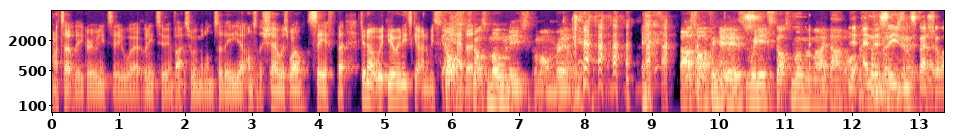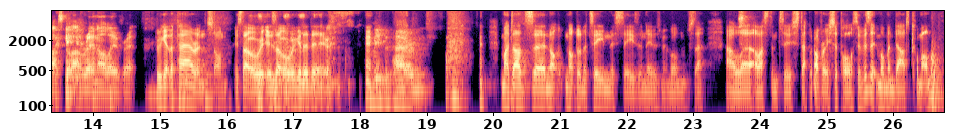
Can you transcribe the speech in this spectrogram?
I totally agree. We need to uh, we need to invite some women onto the uh, onto the show as well. See if uh, do you know we, we need to get on. We need to get Scott's, Heather. Scott's mum needs to come on. Really, that's what I think it is. We need Scott's mum and my dad. On. Yeah, end of season special. That's got that written all over it. Do we get the parents on? Is that what we, is that what we're gonna do? Meet the parents. my dad's uh, not not done a team this season. Neither's my mum, so I'll uh, I'll ask them to step up. Not very supportive, is it, mum and dad? Come on,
